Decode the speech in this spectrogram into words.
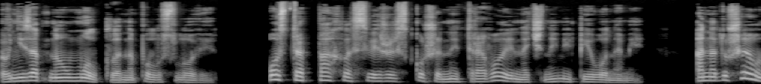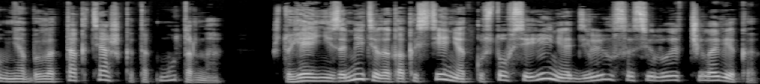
внезапно умолкла на полусловие. Остро пахло свежескошенной травой и ночными А на душе у меня было так тяжко, так муторно, что я и не заметила, как из тени от кустов сирени отделился силуэт человека.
